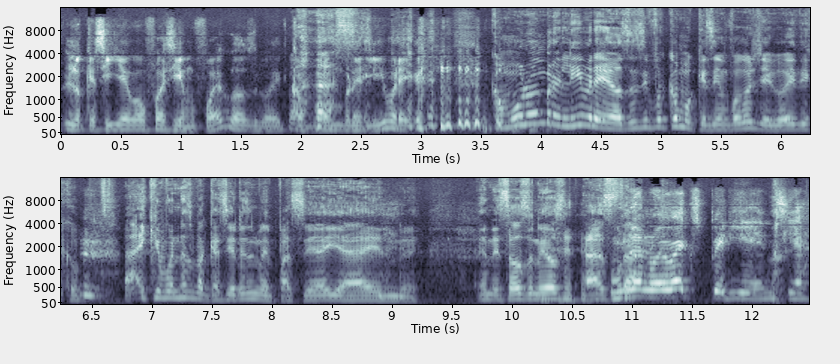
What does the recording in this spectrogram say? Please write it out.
Lo que sí llegó fue Cienfuegos, güey, como hombre libre. como un hombre libre, o sea, sí fue como que Cienfuegos llegó y dijo, ay, qué buenas vacaciones me pasé allá en en Estados Unidos. Hasta... Una nueva experiencia.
